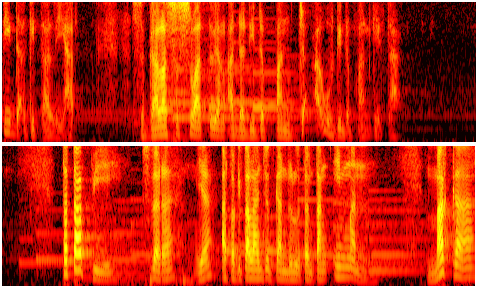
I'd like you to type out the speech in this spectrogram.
tidak kita lihat segala sesuatu yang ada di depan, jauh di depan kita. Tetapi, saudara, ya, atau kita lanjutkan dulu tentang iman. Maka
